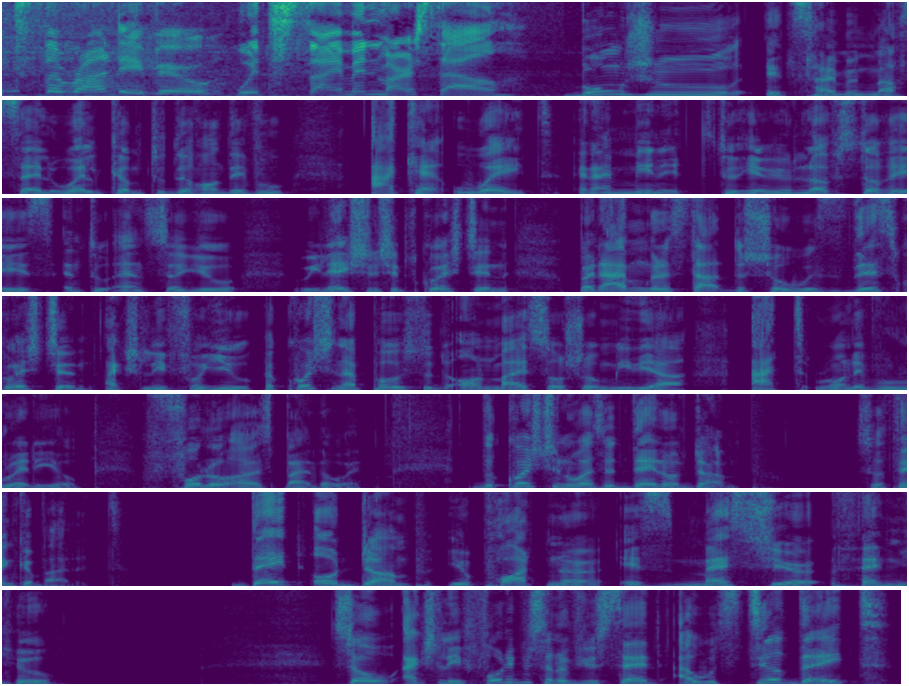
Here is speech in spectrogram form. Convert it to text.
It's The Rendezvous. with Simon Marcel. Bonjour, it's Simon Marcel. Welcome to the rendezvous. I can't wait, and I mean it, to hear your love stories and to answer your relationships question. But I'm going to start the show with this question, actually, for you. A question I posted on my social media at Rendezvous Radio. Follow us, by the way. The question was a date or dump. So think about it. Date or dump, your partner is messier than you. So actually, 40% of you said, I would still date.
